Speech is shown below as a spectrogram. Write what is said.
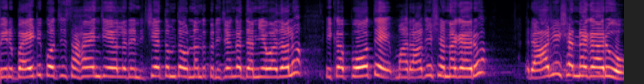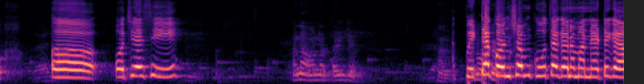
మీరు బయటకు వచ్చి సహాయం చేయాలనే నిశ్చేతంతో ఉన్నందుకు నిజంగా ధన్యవాదాలు. ఇక పోతే మా రాజేష్ అన్న గారు రాజేష్ అన్న గారు వచ్చేసి పిట్ట కొంచెం కూతగనం అన్నట్టుగా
